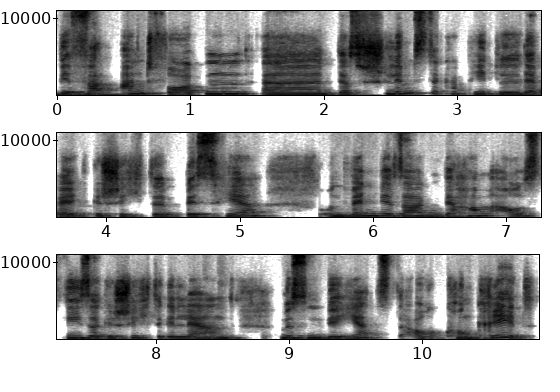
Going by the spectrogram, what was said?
Wir verantworten äh, das schlimmste Kapitel der Weltgeschichte bisher. Und wenn wir sagen, wir haben aus dieser Geschichte gelernt, müssen wir jetzt auch konkret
